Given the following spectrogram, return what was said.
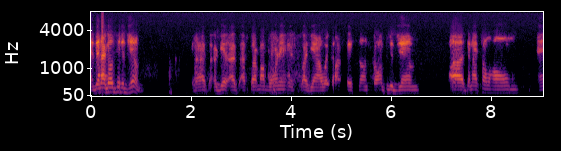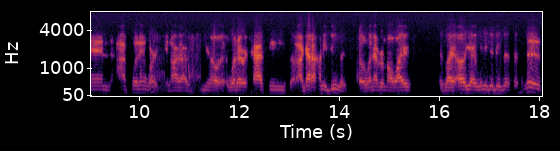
and then I go to the gym. You know, I, I get I, I start my morning. It's like yeah, I wake up, face on, going to the gym. Uh, then I come home and I put in work. You know, I, I you know whatever tasking. I got a honey-do list. So whenever my wife is like, "Oh yeah, we need to do this, this, and this,"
